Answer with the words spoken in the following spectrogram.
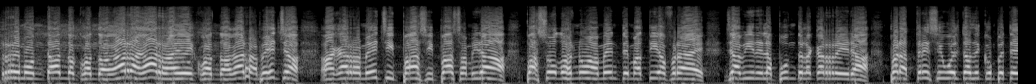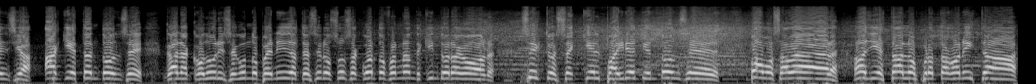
Remontando cuando agarra, agarra, eh. Cuando agarra mecha, agarra mecha y pasa y pasa. Mira, pasó dos nuevamente Matías Frey. Ya viene la punta de la carrera para 13 vueltas de competencia. Aquí está entonces. Gana Coduri, segundo Penida, tercero Sosa, cuarto Fernández, quinto Aragón. Sexto Ezequiel Pairetti entonces. Vamos a ver. Allí están los protagonistas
